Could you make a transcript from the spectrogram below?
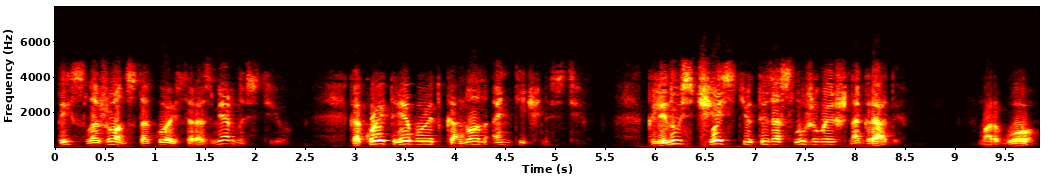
ты сложен с такой соразмерностью, какой требует канон античности. Клянусь честью, ты заслуживаешь награды. Марго,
